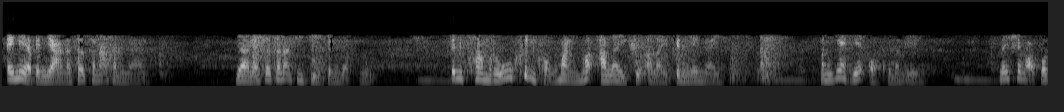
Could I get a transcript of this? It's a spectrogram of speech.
ไอ้เนี่ยเป็นญาณทัศนะทำงานญาณทัศนะจริงๆเป็นแบบนี้ เป็นความรู้ขึ้นของมันว่าอะไรคืออะไรเป็นยังไง มันแยกแยะออกของมันเอง ไม่ใช่หรอกเพราะ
